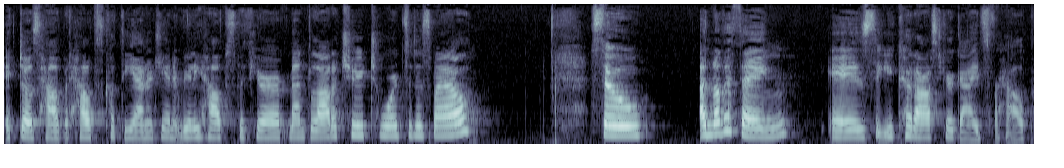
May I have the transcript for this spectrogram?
it does help. It helps cut the energy and it really helps with your mental attitude towards it as well. So, another thing is that you could ask your guides for help.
